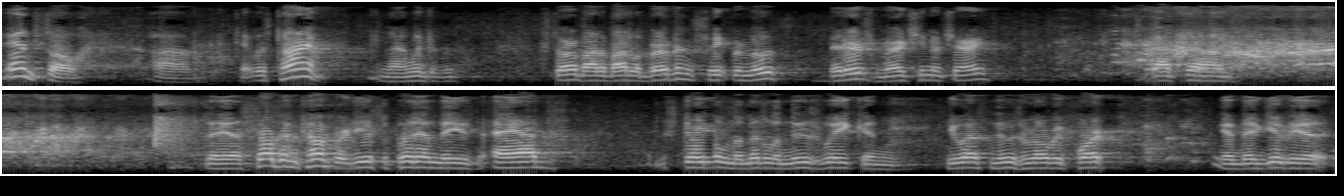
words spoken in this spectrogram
And so um, it was time, and I went to the store, bought a bottle of bourbon, sweet vermouth, bitters, maraschino cherry. Got um, the Southern Comfort used to put in these ads, staple in the middle of Newsweek and U.S. News and World Report, and they'd give you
